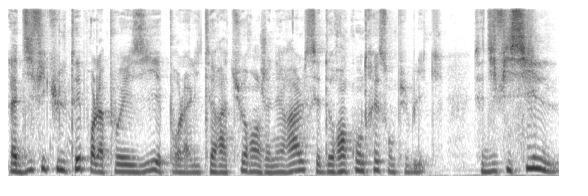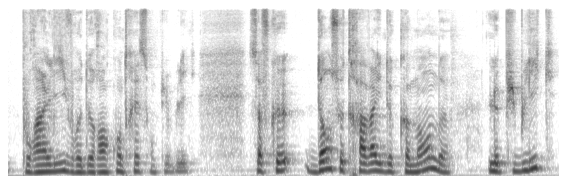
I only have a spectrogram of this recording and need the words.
la difficulté pour la poésie et pour la littérature en général, c'est de rencontrer son public. C'est difficile pour un livre de rencontrer son public. Sauf que dans ce travail de commande, le public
